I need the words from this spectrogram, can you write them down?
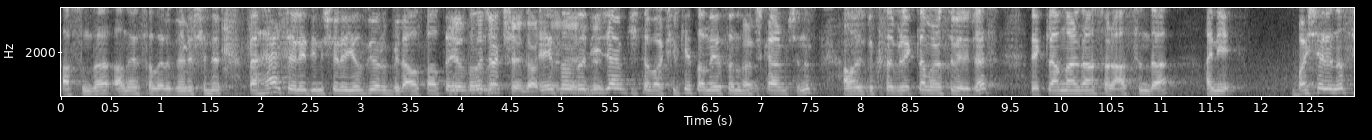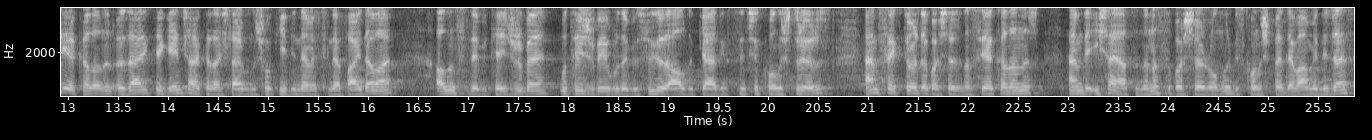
Aslında anayasaları böyle şimdi ben her söylediğini şöyle yazıyorum bile alt alta. En Yazılacak sonunda- şeyler En sonunda diyeceğim ki işte bak şirket anayasanızı çıkarmışsınız. Ama biz bir kısa bir reklam arası vereceğiz. Reklamlardan sonra aslında hani başarı nasıl yakalanır? Özellikle genç arkadaşlar bunu çok iyi dinlemesinde fayda var. Alın size bir tecrübe. Bu tecrübeyi burada bir stüdyoda aldık geldik sizin için konuşturuyoruz. Hem sektörde başarı nasıl yakalanır hem de iş hayatında nasıl başarılı olunur biz konuşmaya devam edeceğiz.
